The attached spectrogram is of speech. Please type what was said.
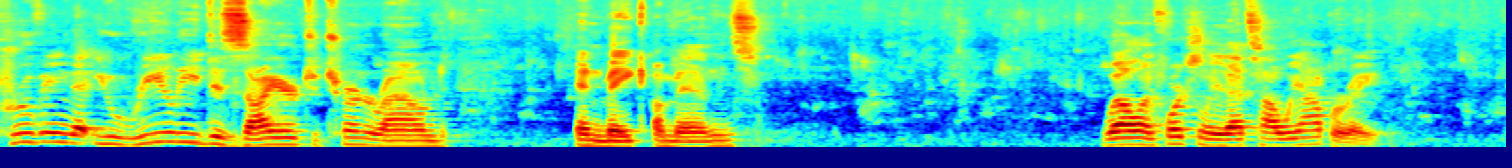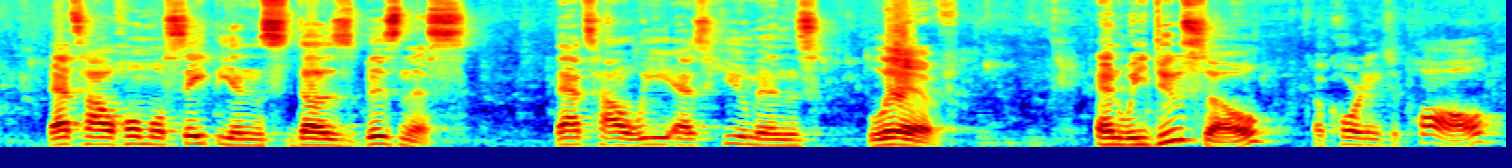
proving that you really desire to turn around and make amends? Well, unfortunately, that's how we operate. That's how Homo sapiens does business. That's how we as humans live. And we do so, according to Paul,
